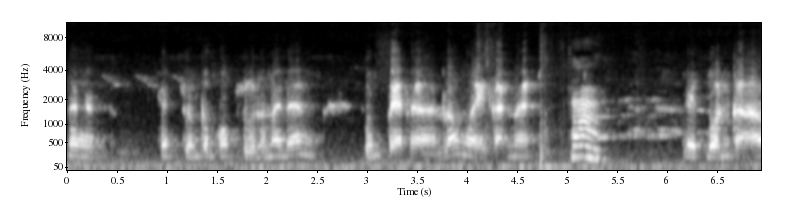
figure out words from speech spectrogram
เออเจ็ดศูนย์กับหกศูนย์หรือไม่แดงศูนย์แปดอะร้องไว้กันไหมค่ะ เด็กบนก็เอา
